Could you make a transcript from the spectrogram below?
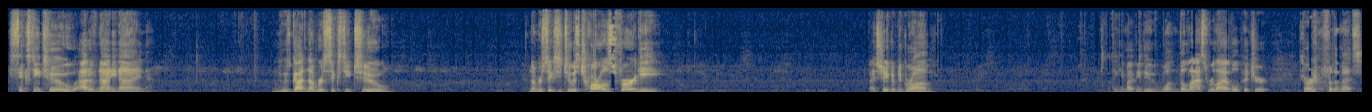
62 out of 99. And who's got number 62? Number 62 is Charles Fergie. Nice Jacob DeGrom. I think he might be the one, the last reliable pitcher starter for the Mets.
